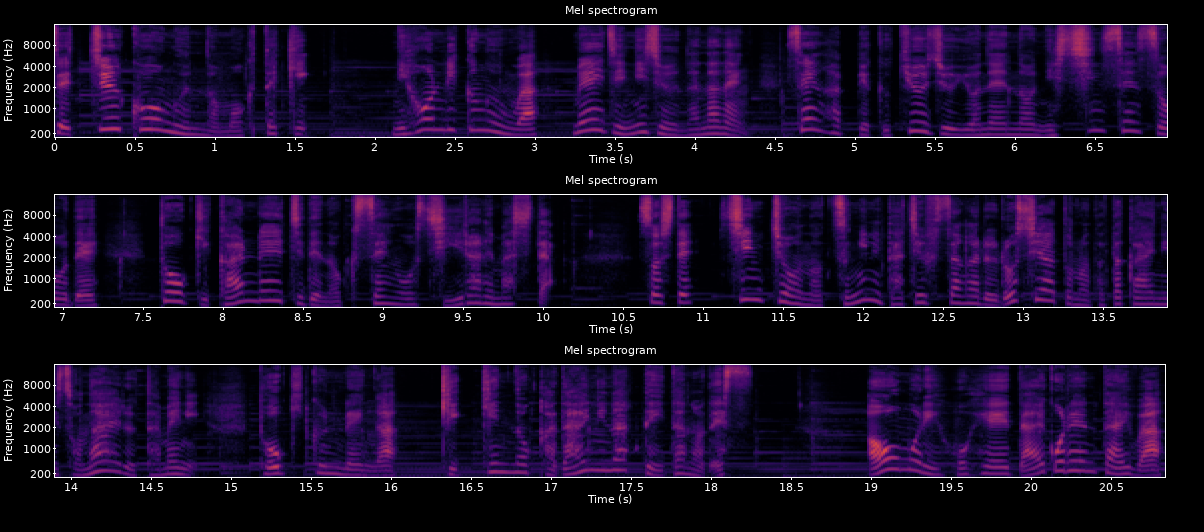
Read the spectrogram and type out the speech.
雪中行軍の目的日本陸軍は明治27年1894年の日清戦争で冬季寒冷地での苦戦を強いられました。そして清朝の次に立ちふさがるロシアとの戦いに備えるために冬季訓練が喫緊の課題になっていたのです。青森歩兵第5連隊は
